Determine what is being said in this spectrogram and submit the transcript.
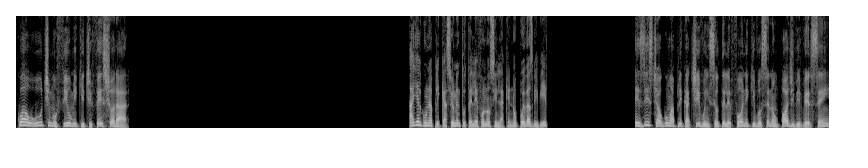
Qual o último filme que te fez chorar? ¿Hay alguna aplicación en tu teléfono sin la que no puedas vivir? Existe algum aplicativo em seu telefone que você não pode viver sem?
